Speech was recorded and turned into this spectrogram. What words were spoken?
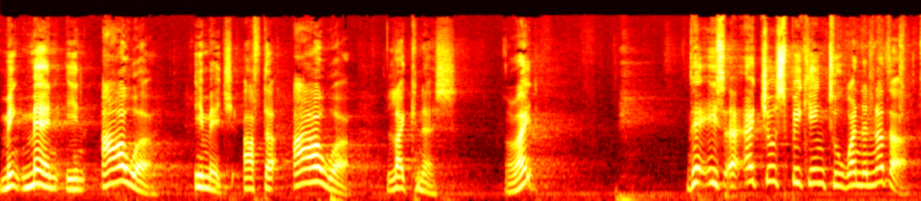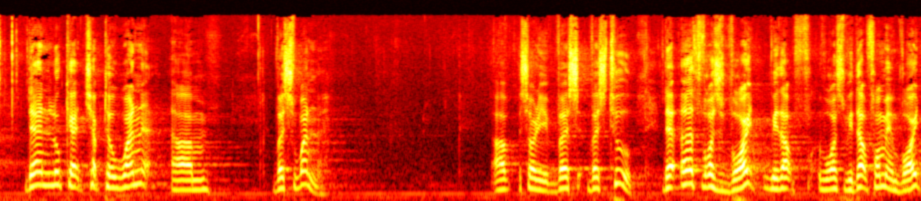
make man in our image, after our likeness. All right? There is an actual speaking to one another. Then look at chapter 1, um, verse 1. Uh, sorry, verse, verse 2. The earth was void, without, was without form and void,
